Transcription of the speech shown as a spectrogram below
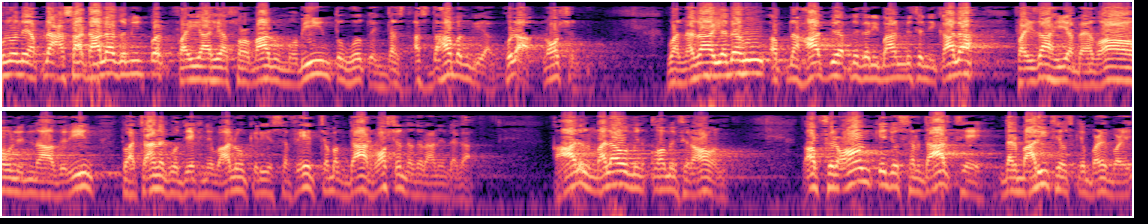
انہوں نے اپنا آسا ڈالا زمین پر۔ فیا یا سوربان المبین تو وہ تو ایک اسدہ بن گیا، کھلا، روشن۔ وہ نزا یدہ اپنا ہاتھ جو اپنے گریبان میں سے نکالا۔ فیضا ہی ناظرین تو اچانک وہ دیکھنے والوں کے لیے سفید، چمکدار، روشن نظر آنے لگا۔ قال الملا من قوم فرعون۔ تو اب فرعون کے جو سردار تھے، درباری تھے، اس کے بڑے بڑے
